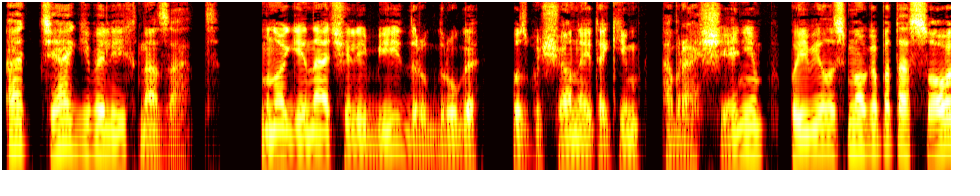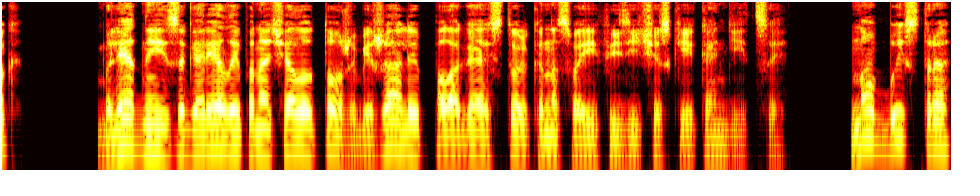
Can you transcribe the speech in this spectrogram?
оттягивали их назад. Многие начали бить друг друга, возмущенные таким обращением. Появилось много потасовок. Бледные и загорелые поначалу тоже бежали, полагаясь только на свои физические кондиции. Но быстро,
